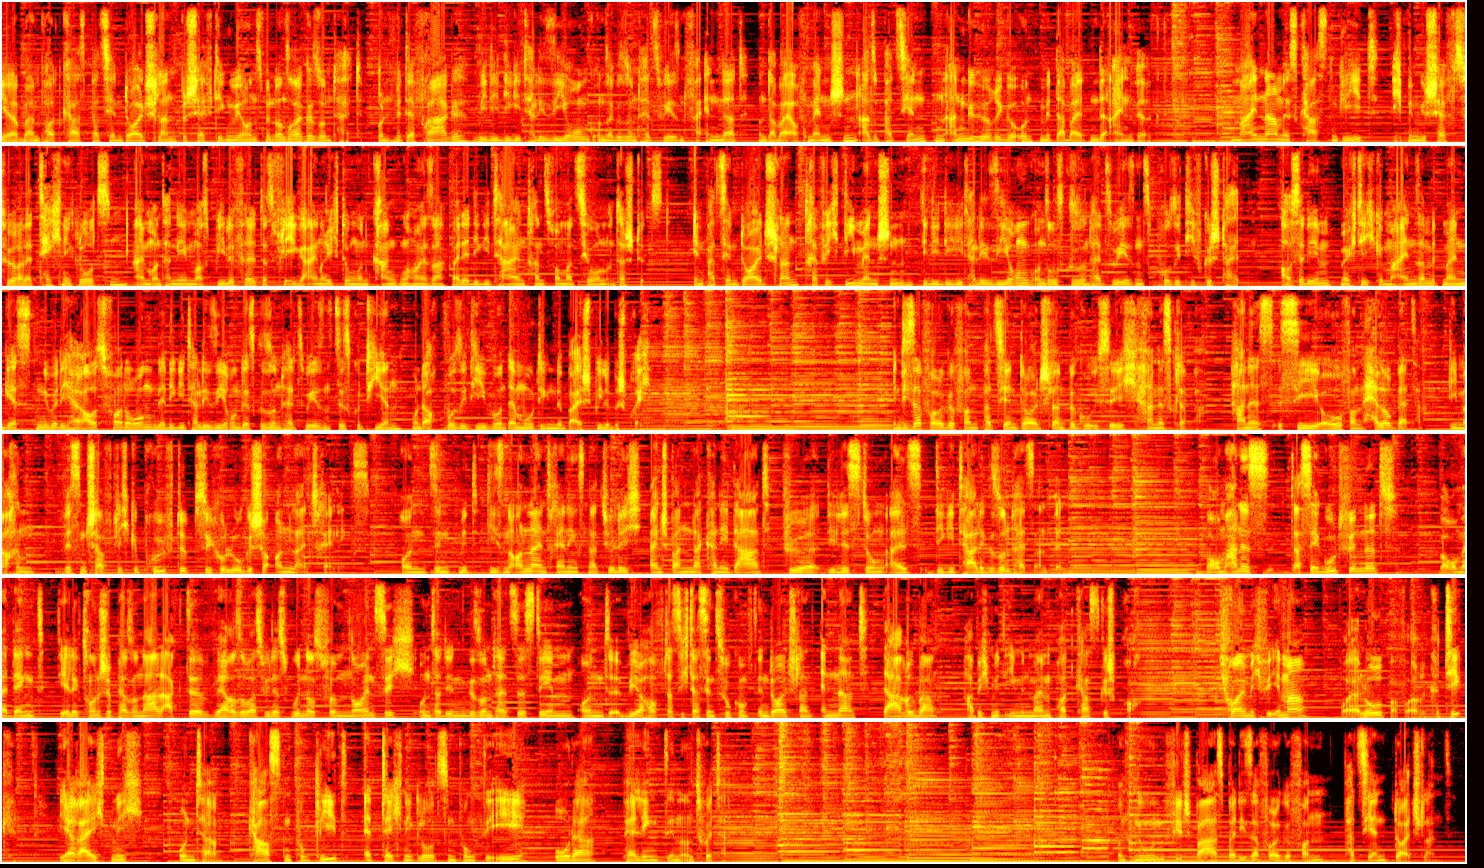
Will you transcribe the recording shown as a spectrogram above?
Hier beim Podcast Patient Deutschland beschäftigen wir uns mit unserer Gesundheit und mit der Frage, wie die Digitalisierung unser Gesundheitswesen verändert und dabei auf Menschen, also Patienten, Angehörige und Mitarbeitende einwirkt. Mein Name ist Carsten Glied. Ich bin Geschäftsführer der Technik Lotsen, einem Unternehmen aus Bielefeld, das Pflegeeinrichtungen und Krankenhäuser bei der digitalen Transformation unterstützt. In Patient Deutschland treffe ich die Menschen, die die Digitalisierung unseres Gesundheitswesens positiv gestalten. Außerdem möchte ich gemeinsam mit meinen Gästen über die Herausforderungen der Digitalisierung des Gesundheitswesens diskutieren und auch positive und ermutigende Beispiele besprechen. In dieser Folge von Patient Deutschland begrüße ich Hannes Klöpper. Hannes ist CEO von Hello Better. Die machen wissenschaftlich geprüfte psychologische Online-Trainings und sind mit diesen Online-Trainings natürlich ein spannender Kandidat für die Listung als digitale Gesundheitsanwendung. Warum Hannes das sehr gut findet, warum er denkt, die elektronische Personalakte wäre sowas wie das Windows 95 unter den Gesundheitssystemen und wie er hofft, dass sich das in Zukunft in Deutschland ändert. Darüber habe ich mit ihm in meinem Podcast gesprochen. Ich freue mich wie immer auf euer Lob, auf eure Kritik. Ihr erreicht mich unter carsten.lied.techniklotsen.de oder per LinkedIn und Twitter. Nun viel Spaß bei dieser Folge von Patient Deutschland.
